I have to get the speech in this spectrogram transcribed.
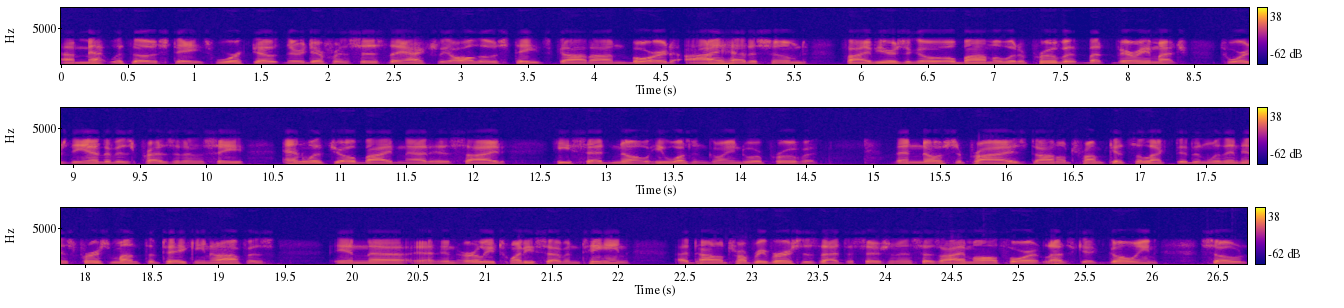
uh, met with those states, worked out their differences. They actually, all those states got on board. I had assumed five years ago Obama would approve it, but very much towards the end of his presidency and with Joe Biden at his side, he said no, he wasn't going to approve it. Then, no surprise, Donald Trump gets elected, and within his first month of taking office in uh, in early 2017, uh, Donald Trump reverses that decision and says, "I'm all for it. Let's get going." So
